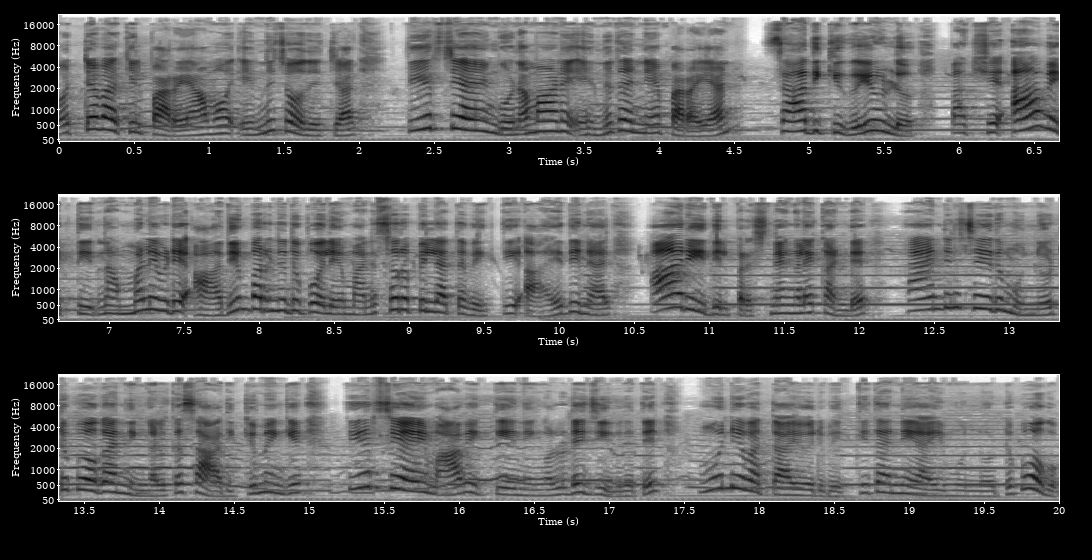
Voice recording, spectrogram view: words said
ഒറ്റവാക്കിൽ പറയാമോ എന്ന് ചോദിച്ചാൽ തീർച്ചയായും ഗുണമാണ് എന്ന് തന്നെ പറയാൻ സാധിക്കുകയുള്ളൂ. പക്ഷെ ആ വ്യക്തി നമ്മളിവിടെ ആദ്യം പറഞ്ഞതുപോലെ മനസ്സുറപ്പില്ലാത്ത വ്യക്തി ആയതിനാൽ ആ രീതിയിൽ പ്രശ്നങ്ങളെ കണ്ട് ഹാൻഡിൽ ചെയ്ത് മുന്നോട്ട് പോകാൻ നിങ്ങൾക്ക് സാധിക്കുമെങ്കിൽ തീർച്ചയായും ആ വ്യക്തിയെ നിങ്ങളുടെ ജീവിതത്തിൽ മൂല്യവത്തായ ഒരു വ്യക്തി തന്നെയായി മുന്നോട്ട് പോകും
